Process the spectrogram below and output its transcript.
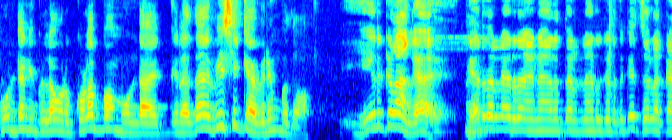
கூட்டணிக்குள்ள ஒரு குழப்பம் உண்டாக்குறத விசிக விரும்புதோ? இருக்கலாங்க. தேர்தல் நேர நேரத்தில் நெருக்கிறதுக்கு சில க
